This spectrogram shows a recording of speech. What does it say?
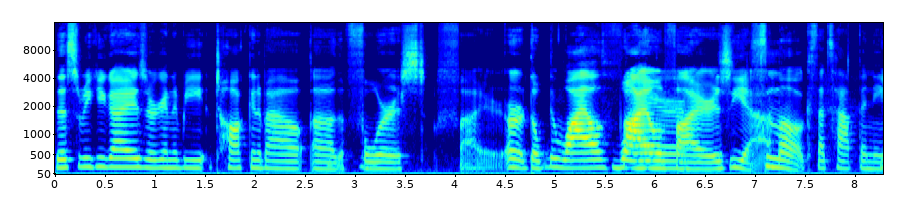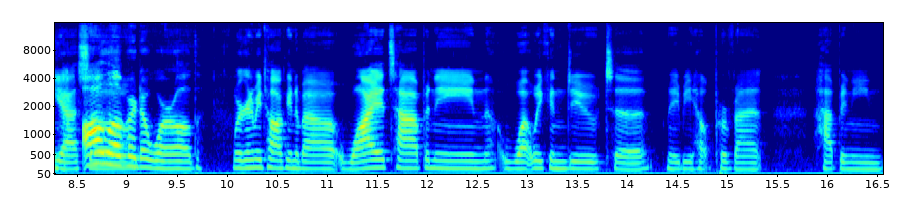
This week, you guys are going to be talking about uh, the forest fire or the The wildfire wildfires. Yeah. smokes that's happening Yeah, all over the world. We're going to be talking about why it's happening, what we can do to maybe help prevent happening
